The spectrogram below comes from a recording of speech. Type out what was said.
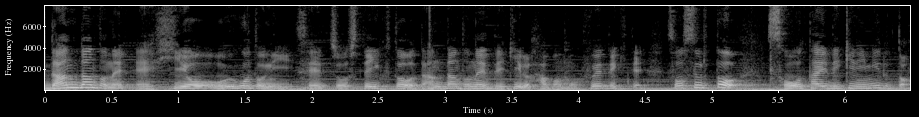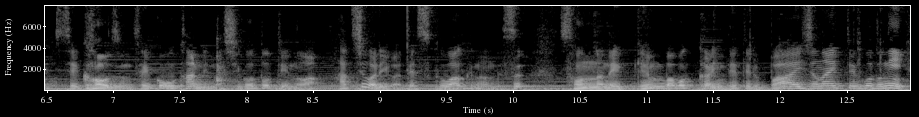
だんだんとね、えー、日を追うごとに成長していくとだんだんとねできる幅も増えてきてそうすると相対的に見ると施工図施工管理の仕事っていうのは8割がデスクワークなんです。そんなね現場ばっかりに出てる場合じゃないということに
